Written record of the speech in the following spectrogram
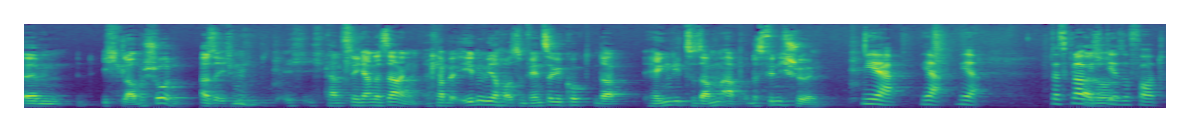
Ähm, ich glaube schon. Also ich, ich, ich kann es nicht anders sagen. Ich habe eben noch aus dem Fenster geguckt und da hängen die zusammen ab und das finde ich schön. Ja, ja, ja. Das glaube ich Also- dir sofort.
